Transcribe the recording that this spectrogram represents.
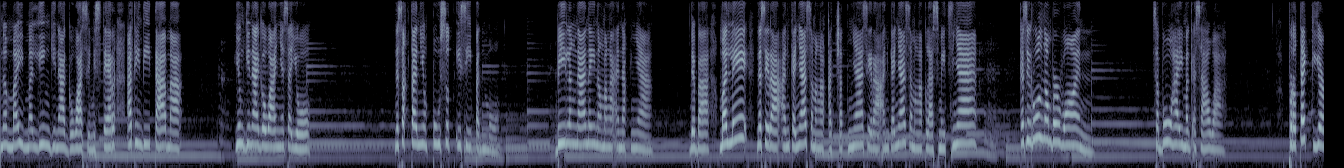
na may maling ginagawa si mister at hindi tama yung ginagawa niya sa'yo. Nasaktan yung puso't isipan mo. Bilang nanay ng mga anak niya. 'Di ba? Mali na siraan ka niya sa mga kachat niya, siraan ka niya sa mga classmates niya. Kasi rule number one, sa buhay mag-asawa. Protect your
